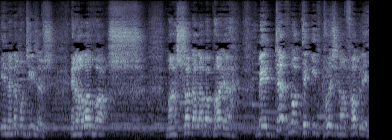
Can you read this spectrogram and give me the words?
In the name of Jesus. And I love our loved ones. May death not take its place in our family.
